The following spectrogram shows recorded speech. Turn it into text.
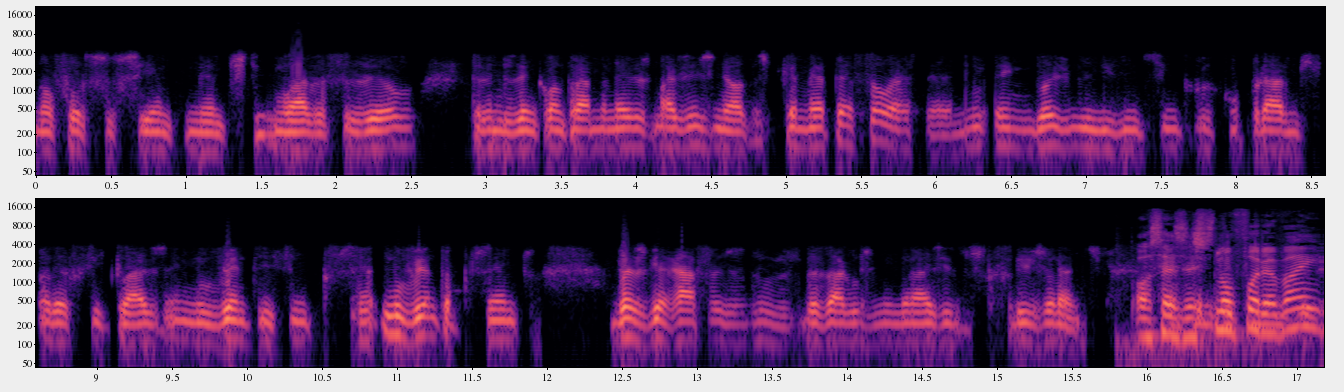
não for suficientemente estimulado a fazê-lo, teremos de encontrar maneiras mais engenhosas, porque a meta é só esta, é em 2025 recuperarmos para reciclagem 95%, 90% das garrafas dos, das águas minerais e dos refrigerantes. Ou seja, se não for a bem,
